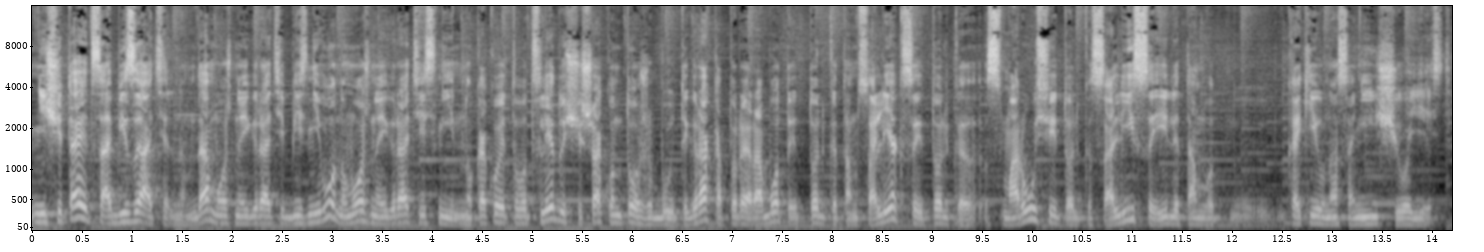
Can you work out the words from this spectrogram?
не считается обязательным, да, можно играть и без него, но можно играть и с ним. Но какой-то вот следующий шаг, он тоже будет игра, которая работает только там с Алексой, только с Марусей, только с Алисой, или там вот э, какие у нас они еще есть.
